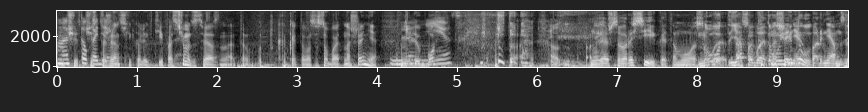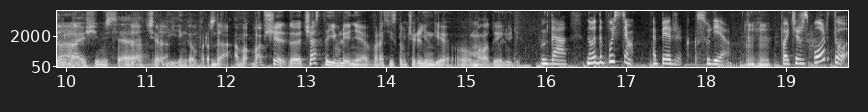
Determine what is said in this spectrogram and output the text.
у нас чи- только чисто девочки. женский коллектив. А с чем это связано? Это вот какое-то у вас особое отношение? не Да любовь? Нет. Что? А, Мне кажется, в России к этому особое, Ну вот я особое к этому и отношение к парням, Да. занимающимся Да, черлидингом просто. Да. А во- вообще э, часто явление в российском черлидинге э, молодые люди? Да. Ну вот, допустим, опять же, как судья по чирспорту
